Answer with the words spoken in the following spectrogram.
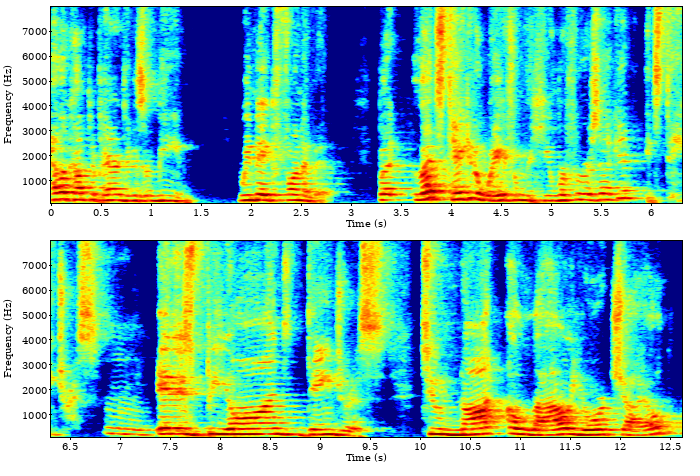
Helicopter parenting is a meme. We make fun of it. But let's take it away from the humor for a second. It's dangerous. Mm. it is beyond dangerous to not allow your child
